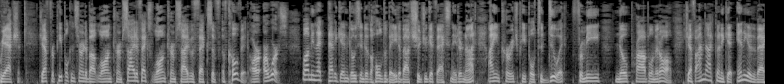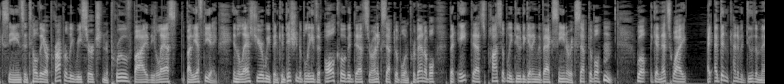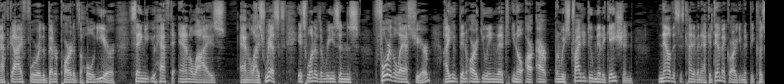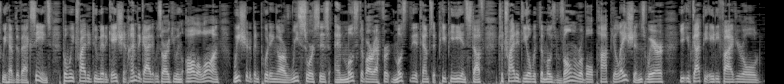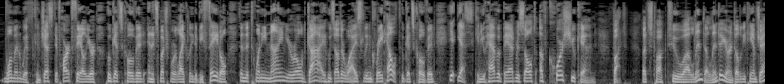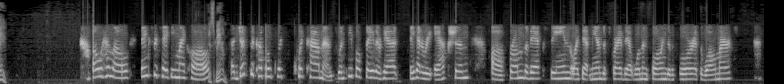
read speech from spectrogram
reaction. Jeff, for people concerned about long term side effects, long term side effects of, of COVID are, are worse. Well, I mean, that, that again goes into the whole debate about should you get vaccinated or not. I encourage people to do it. For me, no problem at all. Jeff, I'm not going to get any of the vaccines until they are properly researched and approved by the last, by the FDA. In the last year, we've been conditioned to believe that all COVID deaths are unacceptable and preventable, but eight deaths possibly due to getting the vaccine are acceptable. Hmm. Well, again, that's why I, have been kind of a do the math guy for the better part of the whole year, saying you have to analyze analyze risks. It's one of the reasons for the last year I have been arguing that you know our, our when we try to do mitigation now this is kind of an academic argument because we have the vaccines. But when we try to do mitigation, I'm the guy that was arguing all along we should have been putting our resources and most of our effort, most of the attempts at PPE and stuff to try to deal with the most vulnerable populations where you've got the 85 year old woman with congestive heart failure who gets COVID and it's much more likely to be fatal than the 29 year old guy who's otherwise in great health who gets COVID. Y- yes, can you have a bad result? Of course you can. But let's talk to uh, Linda. Linda, you're on WTMJ. Oh, hello. Thanks for taking my call. Yes, ma'am. Uh, just a couple of quick quick comments. When people say they had they had a reaction uh, from the vaccine, like that man described that woman falling to the floor at the Walmart,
